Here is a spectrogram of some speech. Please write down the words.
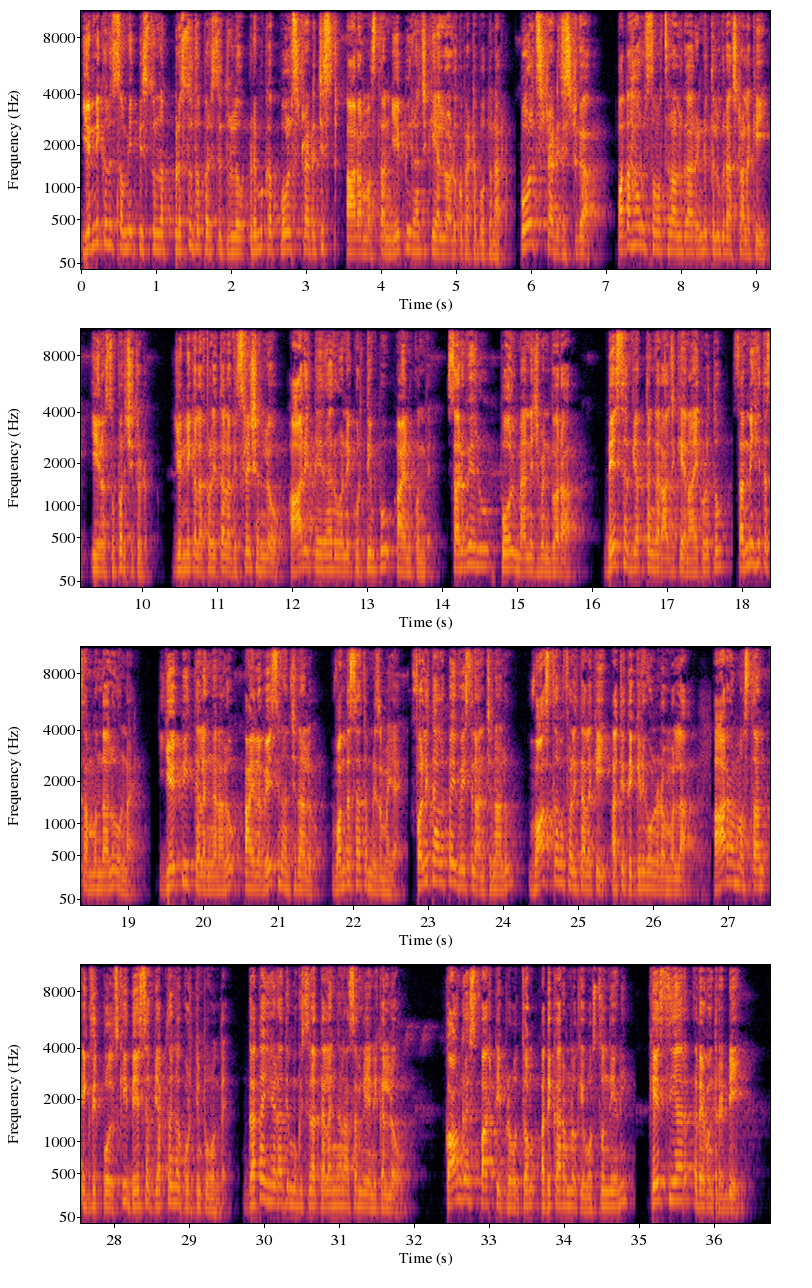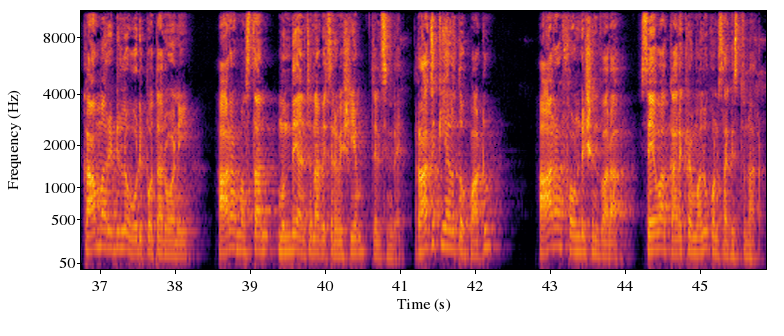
ఎన్నికలు సమీపిస్తున్న ప్రస్తుత పరిస్థితుల్లో ప్రముఖ poll strategist Aara Mastan AP రాజకీయాల్లో అడుగు పెట్టబోతున్నారు. పోల్ స్ట్రాటజిస్ట్గా పదహారు సంవత్సరాలుగా రెండు తెలుగు రాష్ట్రాలకి ఈయన సుపరిచితుడు. ఎన్నికల ఫలితాల విశ్లేషణలో ఆరితేరారు అనే గుర్తింపు ఆయనకుంది. సర్వేలు పోల్ మేనేజ్మెంట్ ద్వారా దేశవ్యాప్తంగా రాజకీయ నాయకులతో సన్నిహిత సంబంధాలు ఉన్నాయి. ఏపీ తెలంగాణలో ఆయన వేసిన అంచనాలు వంద శాతం నిజమయ్యాయి. ఫలితాలపై వేసిన అంచనాలు వాస్తవ ఫలితాలకి అతి దగ్గరగా ఉండడం వల్ల ఆరా మస్తాన్ ఎగ్జిట్ పోల్స్కి దేశవ్యాప్తంగా గుర్తింపు ఉంది. గత ఏడాది ముగిసిన తెలంగాణ అసెంబ్లీ ఎన్నికల్లో కాంగ్రెస్ పార్టీ ప్రభుత్వం అధికారంలోకి వస్తుంది అని కేసీఆర్ రేవంత్ రెడ్డి కామారెడ్డిలో ఓడిపోతారు అని ఆరా మస్తాన్ ముందే అంచనా వేసిన విషయం తెలిసిందే. రాజకీయాలతో పాటు ఆరా ఫౌండేషన్ ద్వారా సేవా కార్యక్రమాలు కొనసాగిస్తున్నారు.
